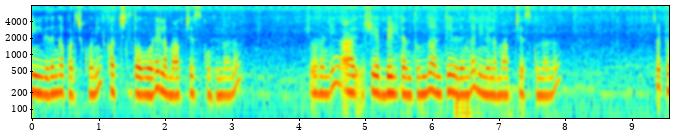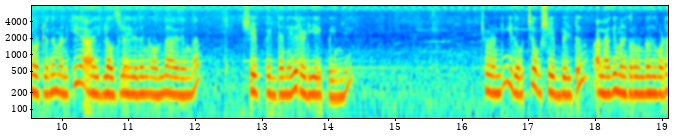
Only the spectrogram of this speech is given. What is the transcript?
నేను ఈ విధంగా పరుచుకొని ఖర్చులతో కూడా ఇలా మార్క్ చేసుకుంటున్నాను. చూడండి ఆ షేప్ బెల్ట్ ఎంత ఉందో అంతే విధంగా నేను ఇలా మార్క్ చేసుకున్నాను. సో టోటల్గా మనకి ఆ బ్లౌజ్లో ఏ విధంగా ఉందో ఆ విధంగా షేప్ బెల్ట్ అనేది రెడీ అయిపోయింది. చూడండి ఇది వచ్చి ఒక షేప్ బెల్ట్ అలాగే మనకి రెండోది కూడా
